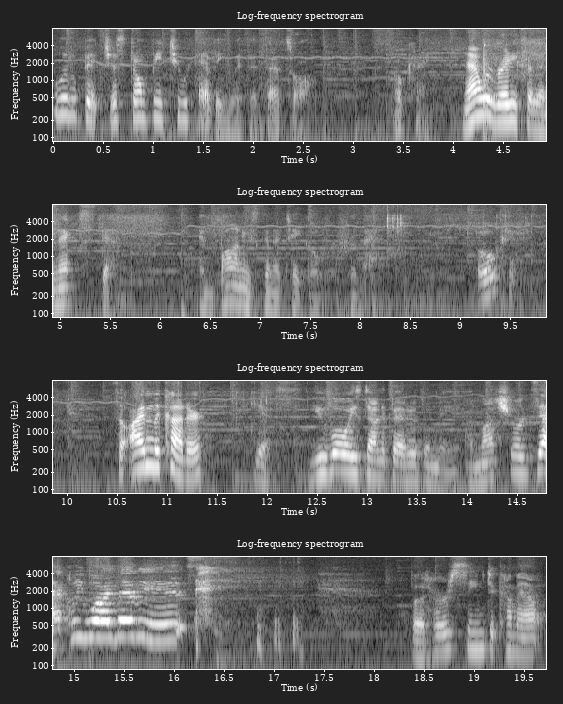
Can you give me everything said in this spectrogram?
a little bit. Just don't be too heavy with it. That's all. Okay. Now we're ready for the next step. And Bonnie's going to take over for that. Okay. So I'm the cutter. Yes. You've always done it better than me. I'm not sure exactly why that is. but hers seemed to come out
